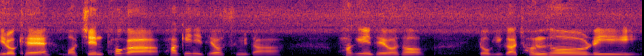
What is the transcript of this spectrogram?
이렇게 멋진 터가 확인이 되었습니다. 확인이 되어서 여기가 전설이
